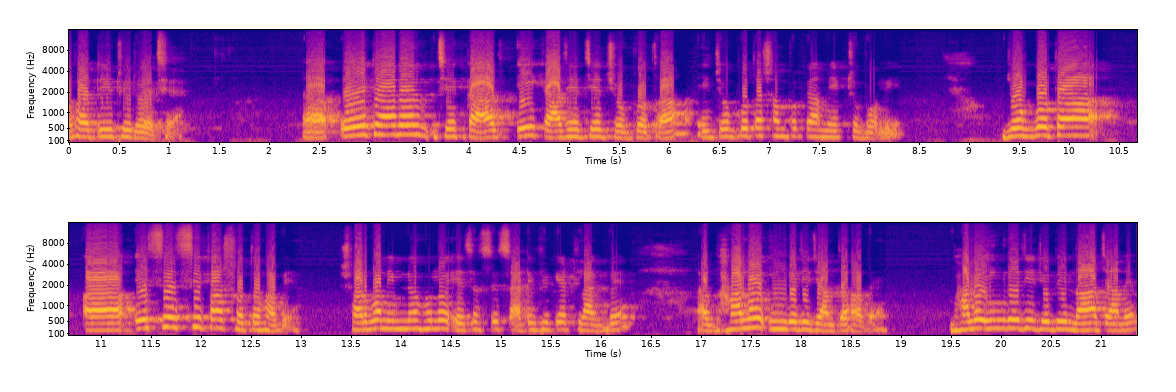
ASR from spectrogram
ওভার ডিউটি রয়েছে। ওয়েটারের যে কাজ, এই কাজের যে যোগ্যতা, এই যোগ্যতা সম্পর্কে আমি একটু বলি। যোগ্যতা এসএসসি পাস হতে হবে। সর্বনিম্ন হলো এসএসসি সার্টিফিকেট লাগবে। আর ভালো ইংরেজি জানতে হবে। ভালো ইংরেজি যদি না জানেন,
